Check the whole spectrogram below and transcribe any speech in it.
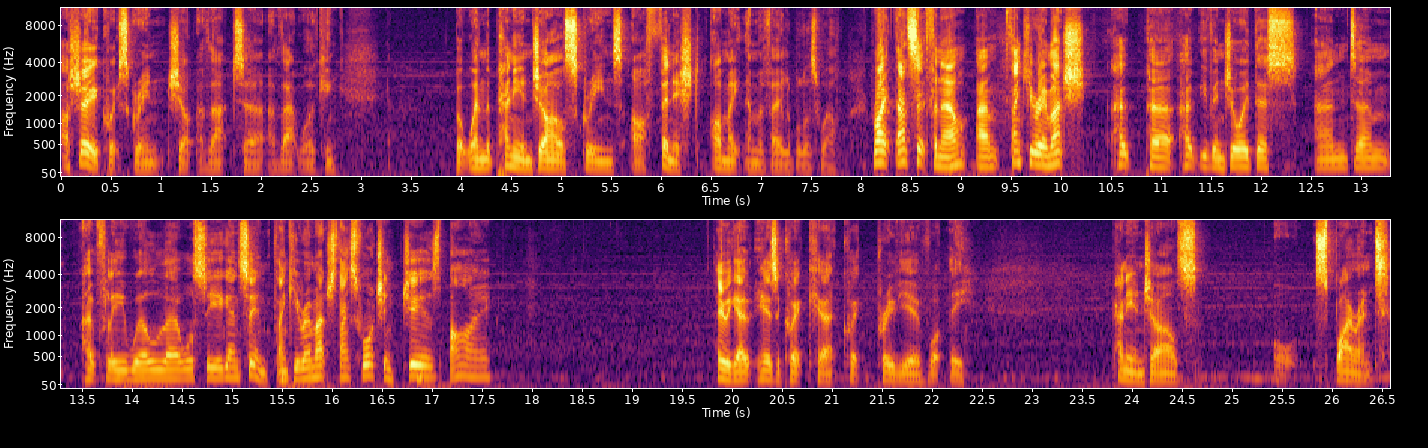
I'll show you a quick screenshot of that uh, of that working. But when the Penny and Giles screens are finished, I'll make them available as well. Right, that's it for now. Um, thank you very much hope uh, hope you've enjoyed this, and um, hopefully we'll uh, we'll see you again soon. Thank you very much. Thanks for watching. Cheers. Bye. Here we go. Here's a quick uh, quick preview of what the Penny and Giles or Spirent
